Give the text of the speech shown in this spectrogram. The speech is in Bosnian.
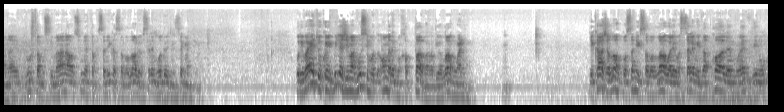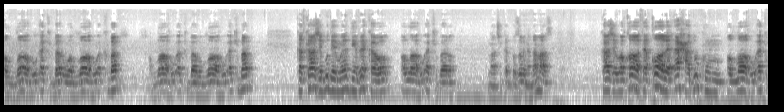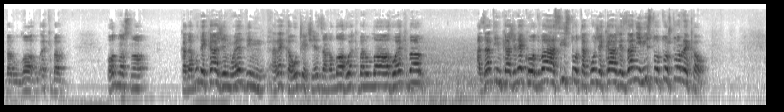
onaj društva muslimana od suneta poslanika sallallahu alaihi wa sallam u određenim segmentima. U rivajetu koji bilježi ima muslim od Omer ibn Khattaba radijallahu anhu, gdje kaže Allahu poslanik sallallahu alejhi ve sellem da kale mueddinu Allahu akbar, Allahu akbar, Allahu akbar, Allahu akbar, kad kaže bude mueddin rekao Allahu akbar, znači kad pozove na namaz, kaže وَقَا فَقَالَ أَحَدُكُمْ Allahu akbar, Allahu akbar. Odnosno, kada bude, kaže muedin, reka učeći jezan Allahu akbar, Allahu akbar, A zatim kaže neko od vas isto također kaže za njim isto to što on rekao.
